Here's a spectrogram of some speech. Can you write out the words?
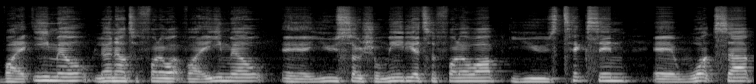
via email, learn how to follow up via email, uh, use social media to follow up, use texting, uh, WhatsApp,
